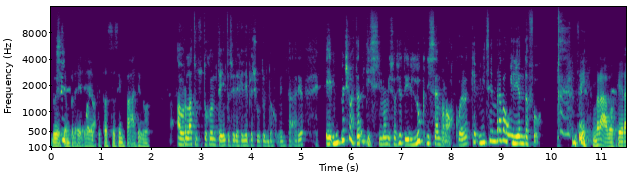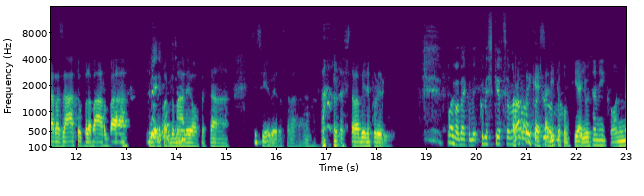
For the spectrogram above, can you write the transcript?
lui sì, è sempre poi, piuttosto simpatico. Ha urlato tutto contento, si vede che gli è piaciuto il documentario, e mi piaceva tantissimo, mi sono sentito il look di Sam Rockwell, che mi sembrava William Dafoe. Sì, bravo, che era rasato con la barba se non ricordo male, ho questa... Sì, sì, è vero, stava, stava bene pure lui. Poi vabbè, come, come scherzavamo... Rockwell che è salito con chi? Aiutami, con...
